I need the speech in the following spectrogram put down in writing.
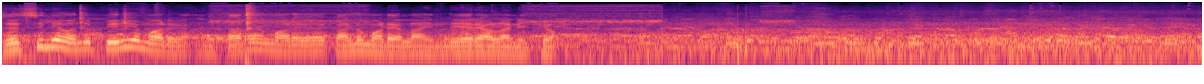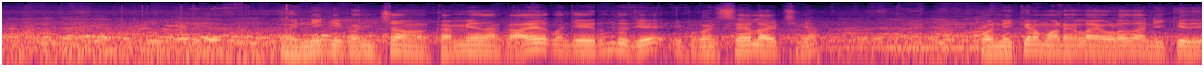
ஜெர்சிலே வந்து பெரிய மாடுங்க. இந்த கரை மாடு கண்ணு மாடு எல்லாம் இந்த ஏரியாவில் நிற்கும் இன்னைக்கு கொஞ்சம் கம்மியாக தான் காலையில் கொஞ்சம் இருந்துச்சு இப்போ கொஞ்சம் சேல் ஆயிடுச்சுங்க. இப்போ நிற்கிற மாடுங்கள்லாம் எவ்வளோ தான் நிற்குது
